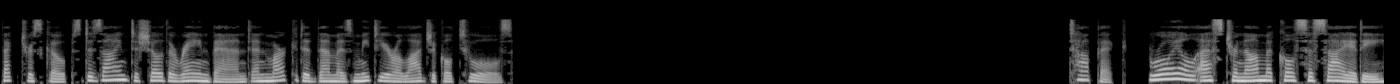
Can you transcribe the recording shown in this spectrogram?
spectroscopes designed to show the rainband and marketed them as meteorological tools. Royal Astronomical Society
